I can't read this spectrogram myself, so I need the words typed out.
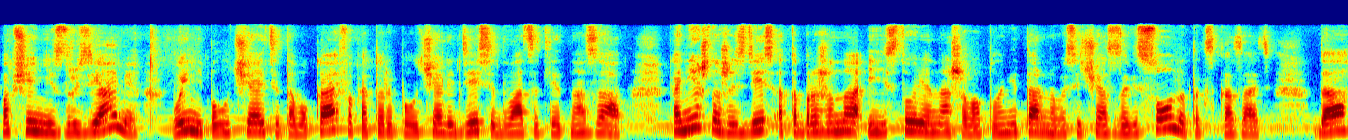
в общении с друзьями вы не получаете того кайфа, который получали 10-20 лет назад. Конечно же, здесь отображена и история нашего планетарного сейчас зависона, так сказать, да,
